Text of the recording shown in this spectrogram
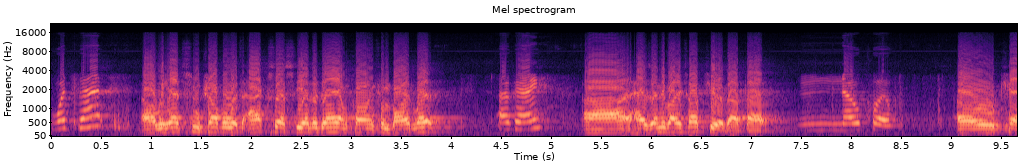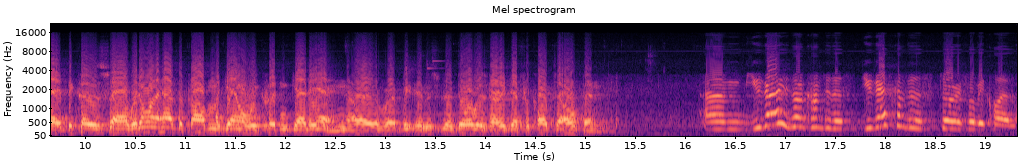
What's that? Uh, we had some trouble with access the other day. I'm calling from Bartlett. Okay. Uh, has anybody talked to you about that? No clue. Okay, because uh, we don't want to have the problem again where we couldn't get in, or it was, the door was very difficult to open. Um, you guys don't come to this. You guys come to the store before we close.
